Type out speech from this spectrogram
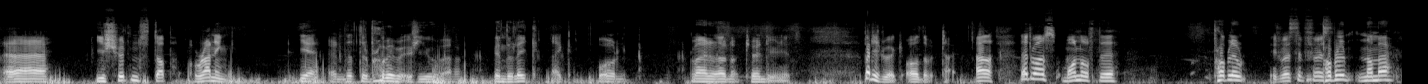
Uh, you shouldn't stop running. Yeah, and that's the problem if you are in the lake like for I don't know, 20 minutes. But it worked all the time. Uh, that was one of the problem It was the first problem number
